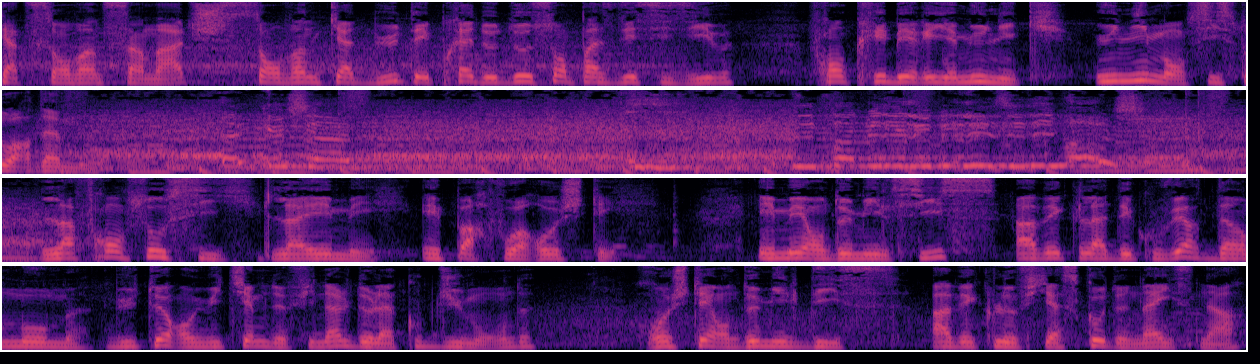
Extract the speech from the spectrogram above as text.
425 matchs, 124 buts et près de 200 passes décisives. Franck Ribéry et Munich, une immense histoire d'amour. La France aussi l'a aimé et parfois rejeté. Aimé en 2006 avec la découverte d'un môme, buteur en huitième de finale de la Coupe du Monde. Rejeté en 2010 avec le fiasco de Naïsna.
